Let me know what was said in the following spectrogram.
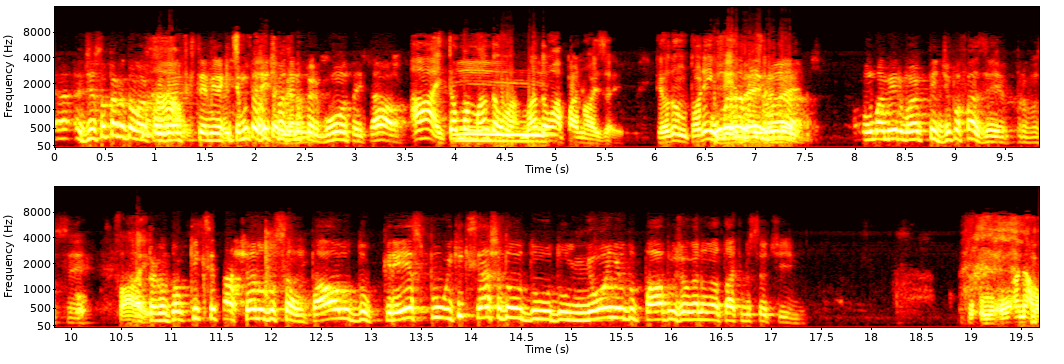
ah, deixa eu só perguntar uma coisa antes que termine aqui. Tem muita gente fazendo pergunta e tal. Ah, então e... manda, uma, manda uma pra nós aí. Eu não tô nem uma vendo. Minha irmã, uma minha irmã pediu pra fazer pra você. Ela perguntou o que, que você tá achando do São Paulo, do Crespo, e o que, que você acha do, do, do Nhonho do Pablo jogando no ataque do seu time? Não,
